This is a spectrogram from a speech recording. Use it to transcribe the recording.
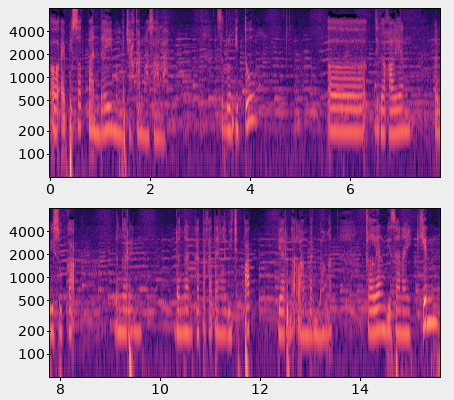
uh, episode pandai memecahkan masalah. Sebelum itu, uh, jika kalian lebih suka dengerin dengan kata-kata yang lebih cepat, biar nggak lamban banget, kalian bisa naikin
